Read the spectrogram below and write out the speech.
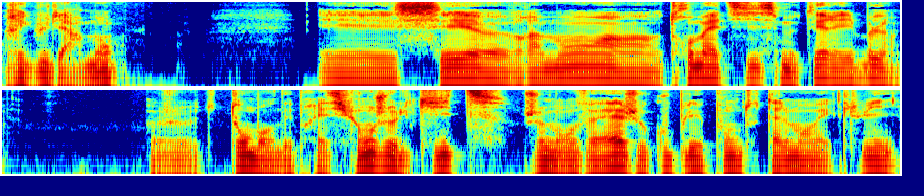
régulièrement. Et c'est euh, vraiment un traumatisme terrible. Je tombe en dépression, je le quitte, je m'en vais, je coupe les ponts totalement avec lui.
